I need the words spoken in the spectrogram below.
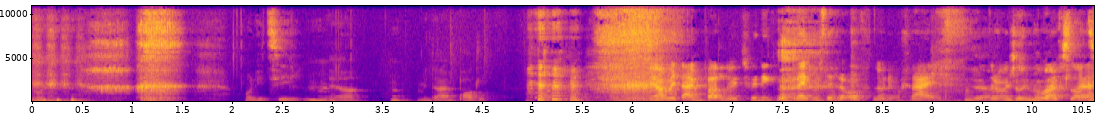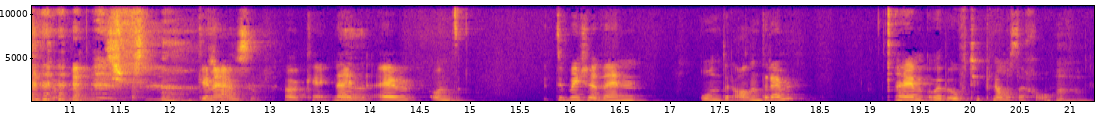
ohne, ohne Ziel. Mhm. Ja, mit einem Paddel. ja, mit einem Paddel wird es schwierig, man dreht man sich oft nur im Kreis. Ja, man muss schon immer wechseln. genau. Okay, nein, ja. ähm, und du bist ja dann unter anderem ähm, auf die Hypnose gekommen. Mhm.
